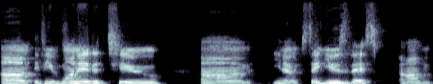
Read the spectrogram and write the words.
um, if you wanted to, um, you know, say use this um,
